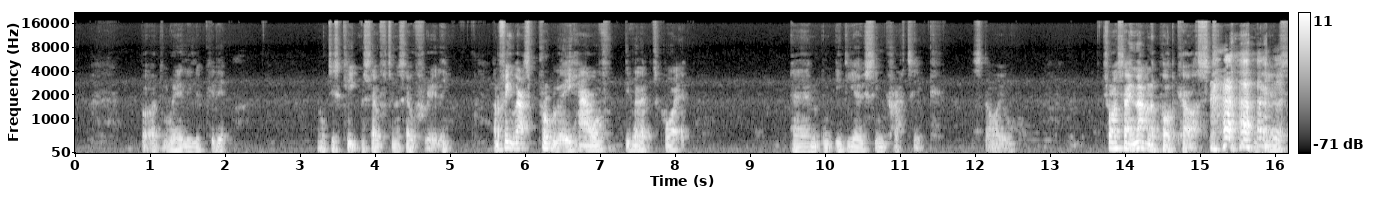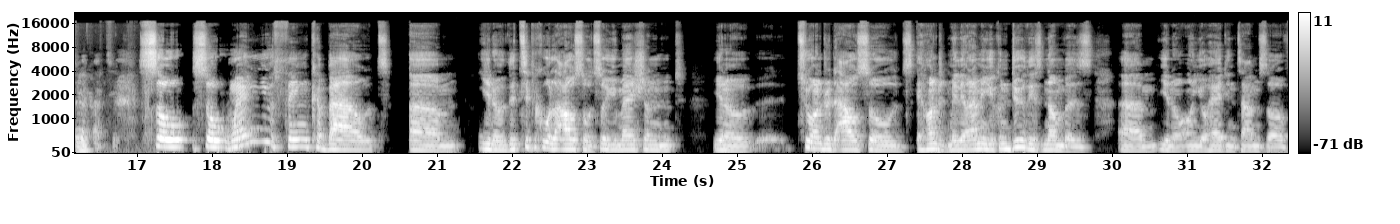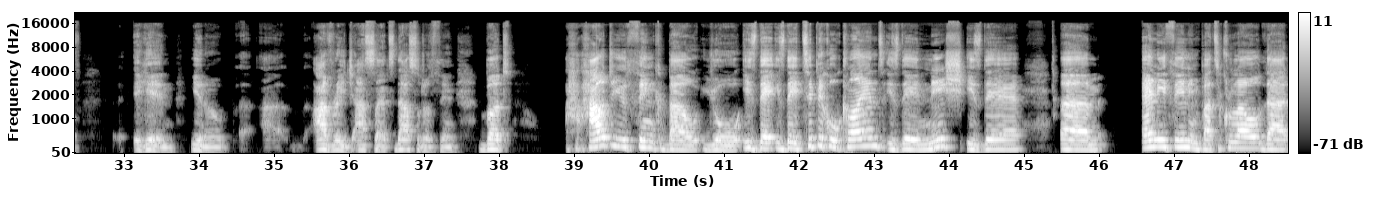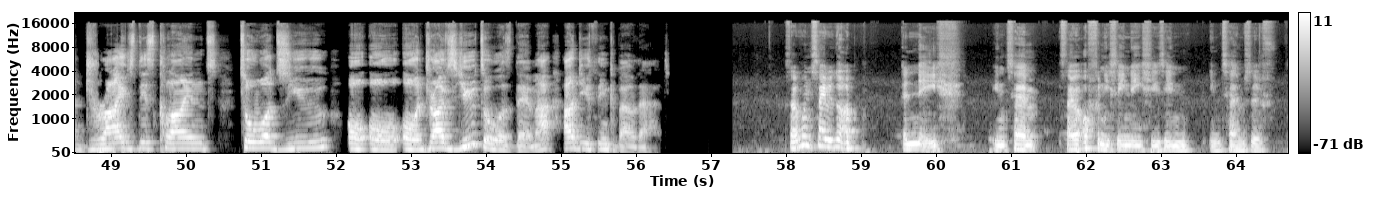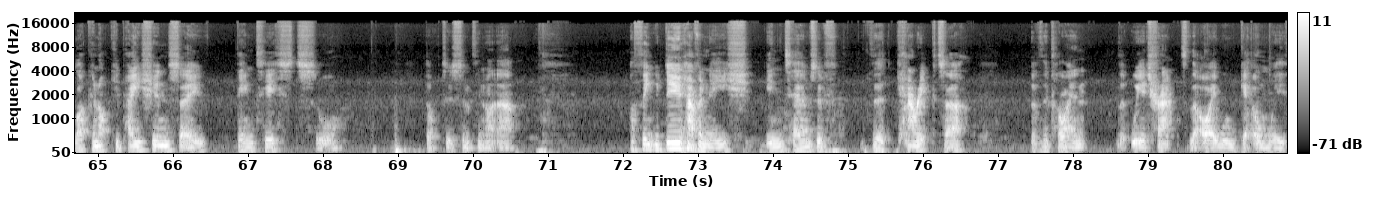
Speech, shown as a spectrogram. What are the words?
but I really look at it. I'll just keep myself to myself, really. And I think that's probably how I've developed quite um, an idiosyncratic style. Try saying that on a podcast. so, so when you think about, um, you know, the typical household, so you mentioned, you know, 200 households, 100 million. I mean, you can do these numbers, um, you know, on your head in terms of, again, you know, uh, average assets, that sort of thing. But how do you think about your is there is there a typical client? Is there a niche? Is there um anything in particular that drives this client towards you or or, or drives you towards them? How, how do you think about that? So i wouldn't say we've got a, a niche in term so often you see niches in in terms of like an occupation so dentists or doctors, something like that. I think we do have a niche in terms of the character of the client that we attract that I will get on with.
